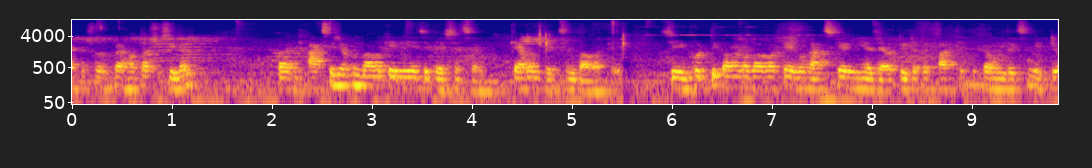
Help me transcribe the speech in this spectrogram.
একটা সময় প্রায় হতাশ ছিলেন। বাট আজকে যখন বাবাকে নিয়ে যেতে এসেছেন, কেমন দেখছেন বাবাকে? সেই ভর্তি করানো বাবাকে এবং আজকে নিয়ে যাওয়া দুইটাতে পার্থক্য কেমন দেখছেন একটু?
